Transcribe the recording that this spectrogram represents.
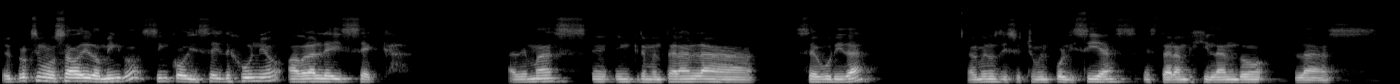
el próximo sábado y domingo, 5 y 6 de junio, habrá ley seca. Además, eh, incrementarán la seguridad. Al menos 18 mil policías estarán vigilando las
